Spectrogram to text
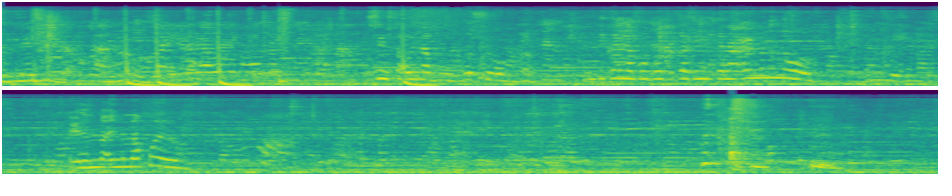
Kasi sa una. Oh. Hindi ka nabubusog kasi hindi ka nainom, no? Hindi. Inom na inom ako, eh. Thank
